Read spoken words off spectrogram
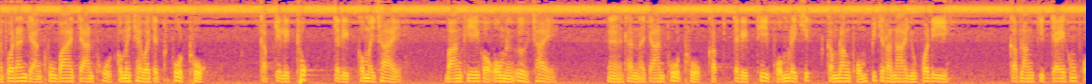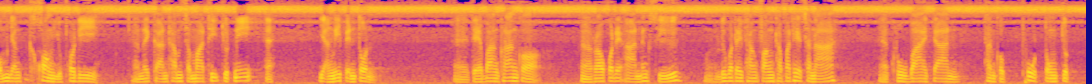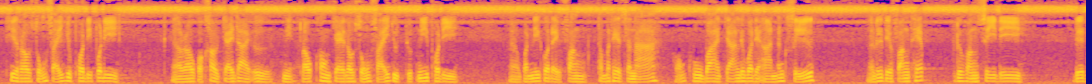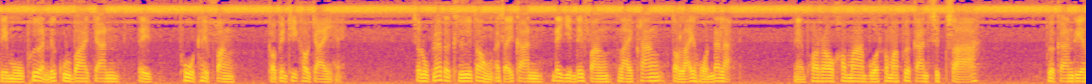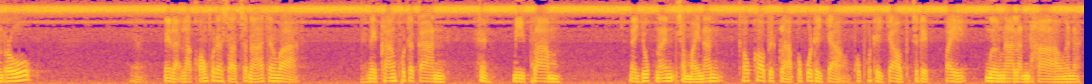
เพราะนั้นอย่างครูบาอาจารย์พูดก็ไม่ใช่ว่าจะพูดถูก กับจริตทุกจริตก็ไม่ใช่ บางทีก็องค์หนึ่งเออใช่ ท่านอาจารย์พูดถูกกับจริตที่ผมได้คิดกำลังผมพิจารณาอยู่พอดีกำลังจิตใจของผมยังคล่องอยู่พอดี ในการทำสมาธิจุดนี้ อย่างนี้เป็นต้น แต่บางครั้งก็เราก็ได้อ่านหนังสือ หรือว่าได้ทางฟังธรรมเทศนา ครูบาอาจารย์ ท่านก็พูดตรงจุดที่เราสงสัยอยู่พอดีพอดี เราก็เข้าใจได้เออเนี่ยเราคล่องใจเราสงสัยอยู่จุดนี้พอดี วันนี้ก็ได้ฟังธรรมเทศนาของครูบาอาจารย์หรือว่าได้อ่านหนังสือ หรือได้ฟังเทปหรือฟังซีดีหรือได้หมู่เพื่อน หรือครูบาอาจารย์ได้พูดให้ฟังก็เป็นที่เข้าใจ สรุปแล้วก็คือต้องอาศัยการได้ยินได้ฟังหลายครั้งต่อหลายหนนั่นแหละพอเราเข้ามาบวชเข้ามาเพื่อการศึกษา พื่อการเรียนรู้นี่แหละหลักของพุทธศาสนาท่านว่า ในครั้งพุทธกาลมีพราหมณ์ในยุคนั้นสมัยนั้น เขาเข้าไปกราบพระพุทธเจ้า พระพุทธเจ้าเสด็จไปเมืองนาลันทาเงี้ยนะ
